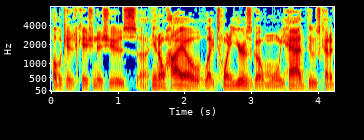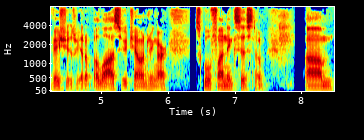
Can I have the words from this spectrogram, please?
public education issues uh, in Ohio like 20 years ago when we had those kind of issues. We had a, a lawsuit challenging our school funding system. Um,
